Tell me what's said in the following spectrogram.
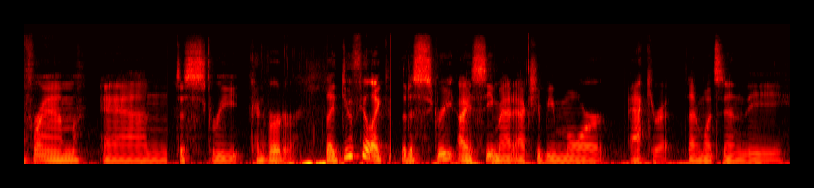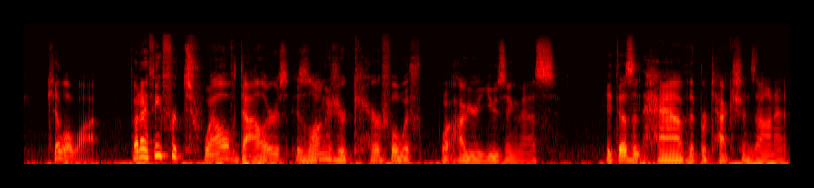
FRAM and discrete converter. I do feel like the discrete IC might actually be more accurate than what's in the Kill A Watt. But I think for $12, as long as you're careful with what, how you're using this, it doesn't have the protections on it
